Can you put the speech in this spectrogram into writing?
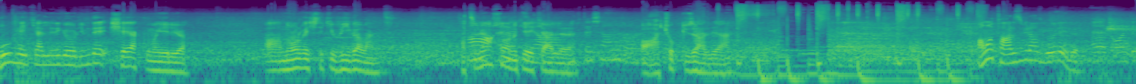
Bu heykelleri gördüğümde şey aklıma geliyor. Aa, Norveç'teki Vigaland. Hatırlıyor Aa, musun oradaki evet ya, heykelleri? Muhteşemdi orası. Aa çok güzeldi ya. Ama tarzı biraz böyleydi. Evet oradaki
